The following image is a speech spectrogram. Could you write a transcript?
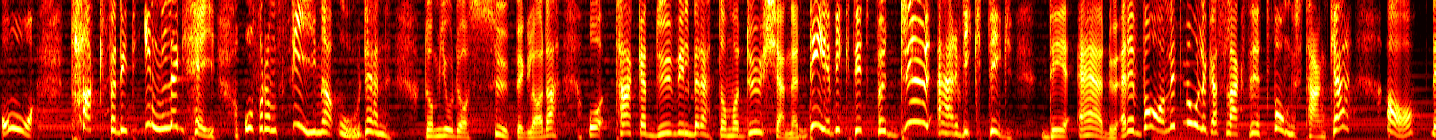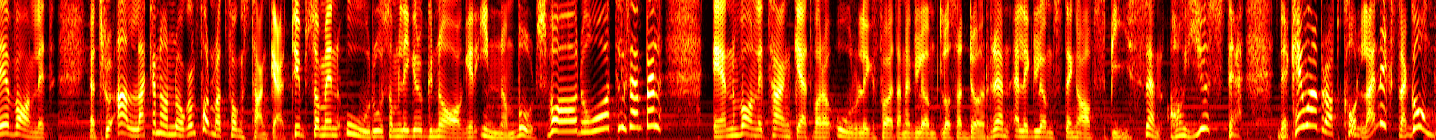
Åh, tack för ditt inlägg Hej! Och för de fina orden! De gjorde oss superglada. Och tack att du vill berätta om vad du känner. Det är viktigt för du är viktig! Det är du. Är det vanligt med olika slags tvångstankar? Ja, det är vanligt. Jag tror alla kan ha någon form av tvångstankar, typ som en oro som ligger och gnager inombords. Vad då till exempel? En vanlig tanke är att vara orolig för att han har glömt låsa dörren eller glömt stänga av spisen. Ja, just det! Det kan ju vara bra att kolla en extra gång.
